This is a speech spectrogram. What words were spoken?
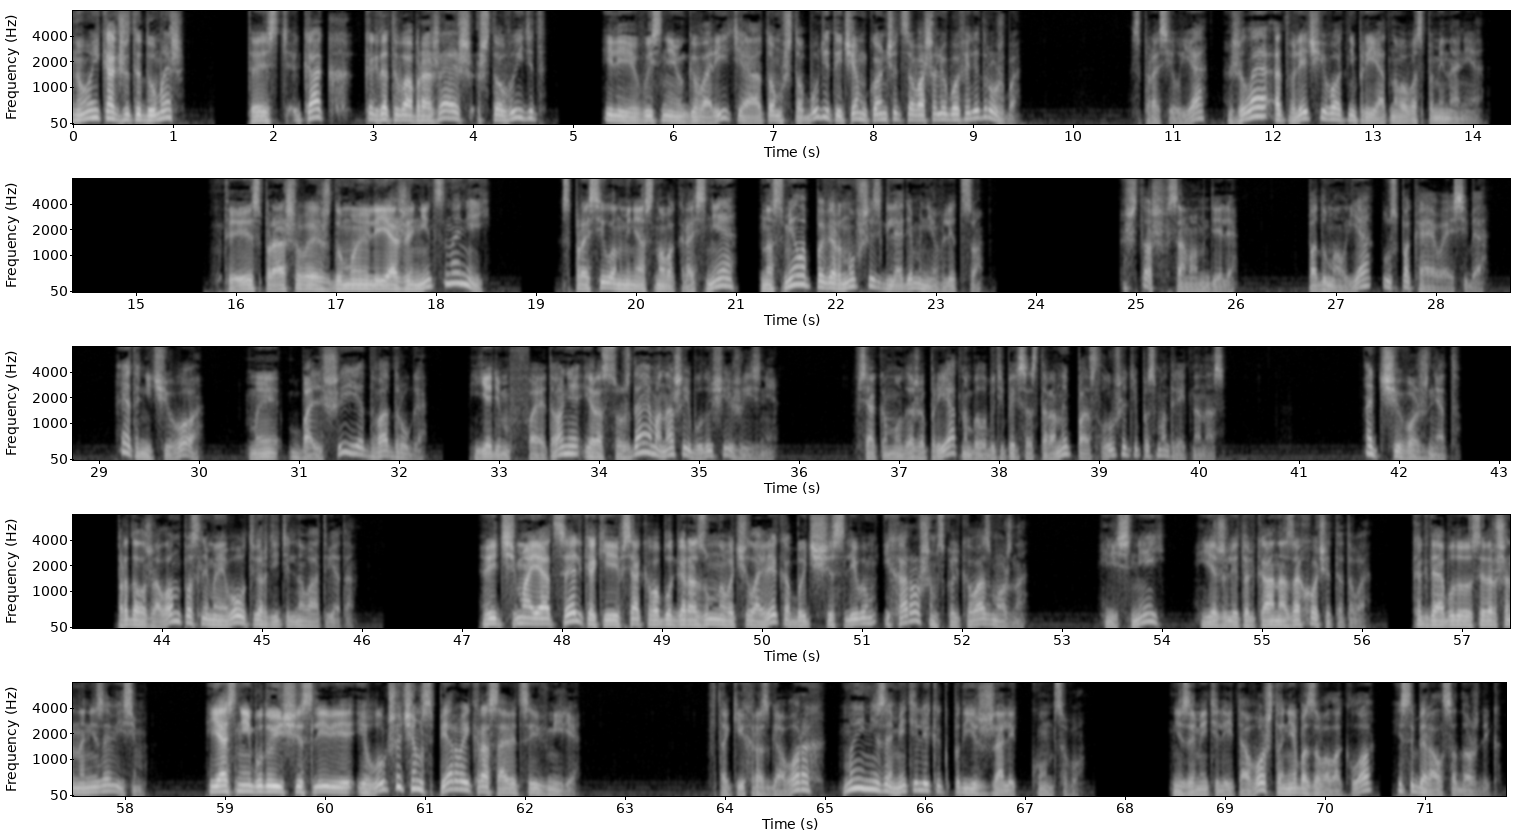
«Ну и как же ты думаешь? То есть как, когда ты воображаешь, что выйдет, или вы с нею говорите о том, что будет и чем кончится ваша любовь или дружба?» — спросил я, желая отвлечь его от неприятного воспоминания. «Ты спрашиваешь, думаю ли я жениться на ней?» — спросил он меня снова краснее, но смело повернувшись, глядя мне в лицо. «Что ж, в самом деле», — подумал я, успокаивая себя. «Это ничего. Мы большие два друга. Едем в Фаэтоне и рассуждаем о нашей будущей жизни. Всякому даже приятно было бы теперь со стороны послушать и посмотреть на нас». «Отчего ж нет?» — продолжал он после моего утвердительного ответа. Ведь моя цель, как и всякого благоразумного человека, быть счастливым и хорошим, сколько возможно. И с ней, ежели только она захочет этого, когда я буду совершенно независим, я с ней буду и счастливее, и лучше, чем с первой красавицей в мире. В таких разговорах мы не заметили, как подъезжали к Кунцеву. Не заметили и того, что небо заволокло, и собирался дождик.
